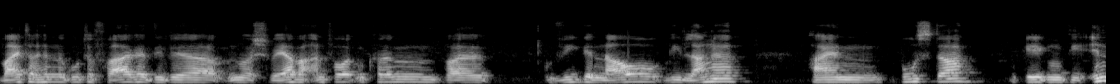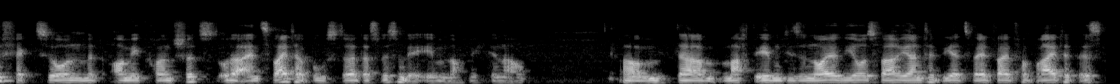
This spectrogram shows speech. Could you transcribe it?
weiterhin eine gute Frage, die wir nur schwer beantworten können, weil wie genau, wie lange ein Booster gegen die Infektion mit Omikron schützt oder ein zweiter Booster, das wissen wir eben noch nicht genau. Ähm, da macht eben diese neue Virusvariante, die jetzt weltweit verbreitet ist,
